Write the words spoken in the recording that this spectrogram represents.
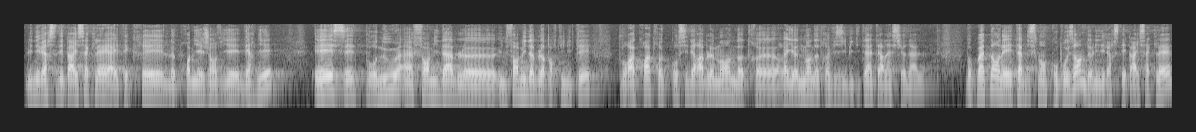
L'Université Paris-Saclay a été créée le 1er janvier dernier, et c'est pour nous euh, une formidable opportunité pour accroître considérablement notre rayonnement, notre visibilité internationale. Donc maintenant, on est établissement composante de l'Université Paris-Saclay,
